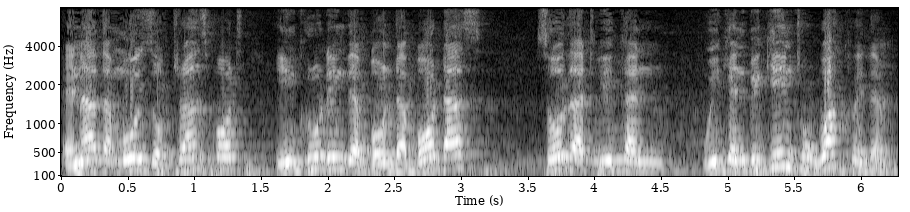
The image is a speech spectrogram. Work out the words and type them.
and other modes of transport, including the boda bodas, so that we can, we can begin to work with them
